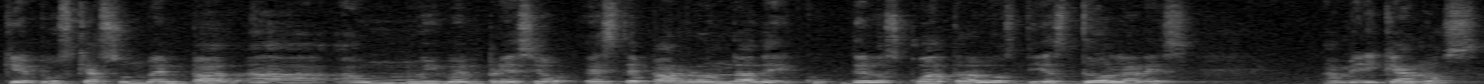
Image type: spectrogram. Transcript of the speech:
que buscas un buen pad a, un muy buen precio. Este pad ronda de, de los 4 a los 10 dólares americanos.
